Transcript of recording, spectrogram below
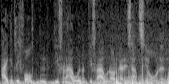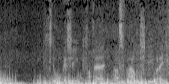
Eigentlich wollten die Frauen und die Frauenorganisationen nicht ungeschickt äh, das Frauenstimmrecht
